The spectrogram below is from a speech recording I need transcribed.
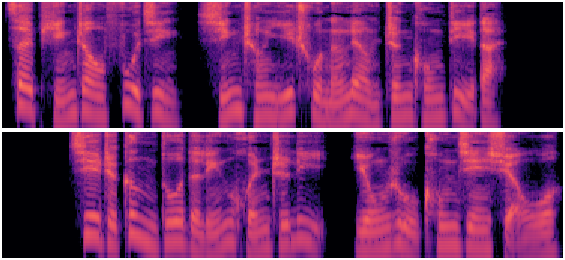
在屏障附近形成一处能量真空地带。接着，更多的灵魂之力涌入空间漩涡，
